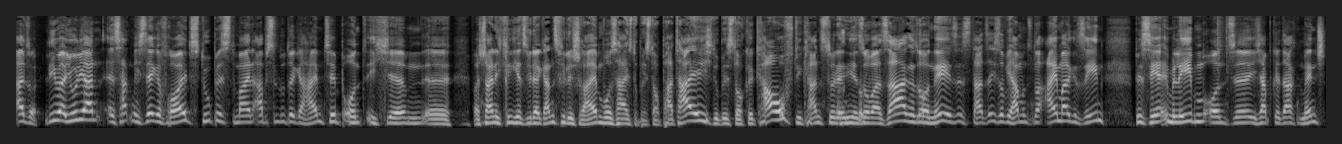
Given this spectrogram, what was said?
also, lieber Julian, es hat mich sehr gefreut. Du bist mein absoluter Geheimtipp und ich ähm, äh, wahrscheinlich kriege ich jetzt wieder ganz viele Schreiben, wo es heißt, du bist doch parteiisch, du bist doch gekauft. Wie kannst du denn hier sowas sagen? So, nee, es ist tatsächlich so. Wir haben uns nur einmal gesehen bisher im Leben und äh, ich habe gedacht, Mensch,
